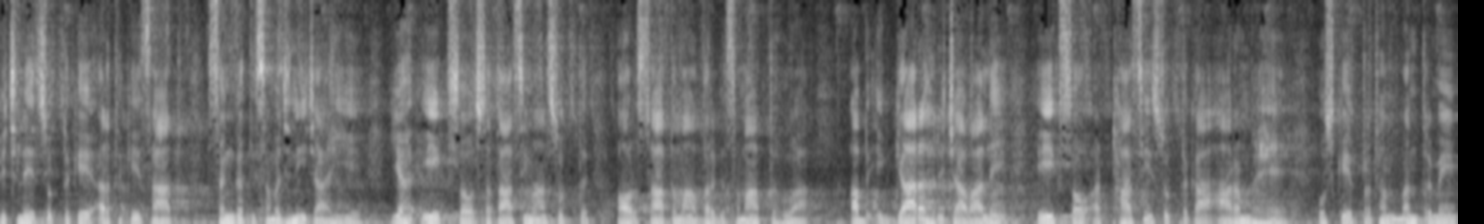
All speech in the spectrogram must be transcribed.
पिछले सुक्त के अर्थ के साथ संगति समझनी चाहिए। यह 187वां सुक्त और 7वां वर्ग समाप्त हुआ। अब 11 ऋचा वाले 188 सुक्त का आरंभ है। उसके प्रथम मंत्र में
